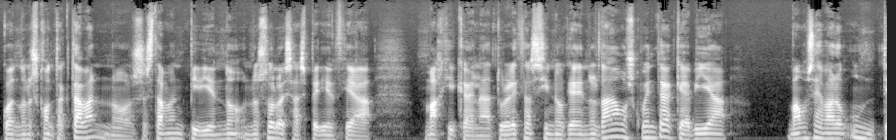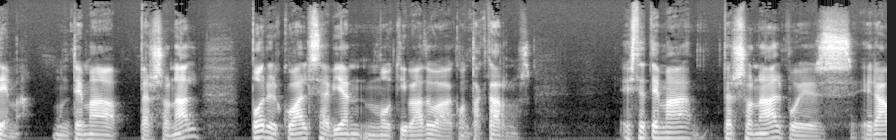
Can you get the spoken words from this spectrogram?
Cuando nos contactaban nos estaban pidiendo no solo esa experiencia mágica en la naturaleza, sino que nos dábamos cuenta que había, vamos a llamarlo, un tema, un tema personal por el cual se habían motivado a contactarnos. Este tema personal pues era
